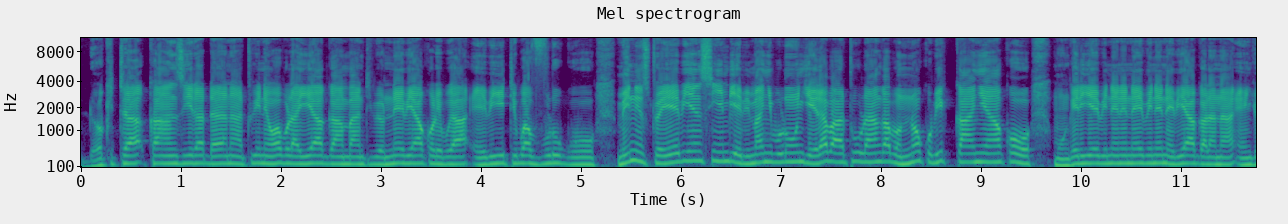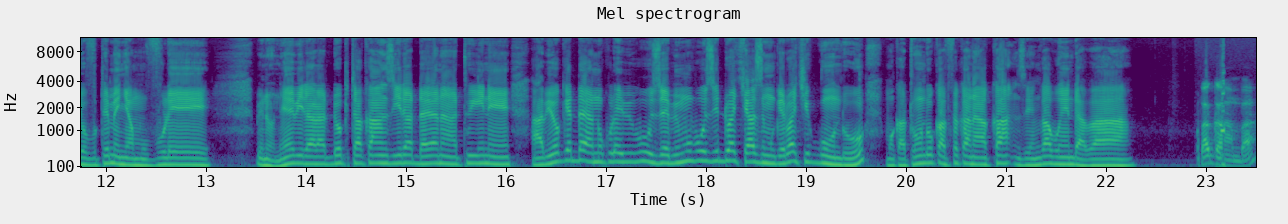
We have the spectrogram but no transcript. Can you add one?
dokita kanziira diana atwine wabula ye agamba nti byonna ebyakolebwa ebiyitibwa vulugu. Minisitule y'ebyensimbi ebimanyi bulungi era baatuulanga bonna okubikkaanyaako mu ngeri y'ebinene n'ebinene byagalana enjovu temenya muvule. Bino n'ebirala dokita kanziira diana atwine abyogedde ayanukula ebibuuzo ebimubuuziddwa kyazimugerwa kiggundu mu katundu kaffe kano aka nze nga bwe ndaba bagamba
